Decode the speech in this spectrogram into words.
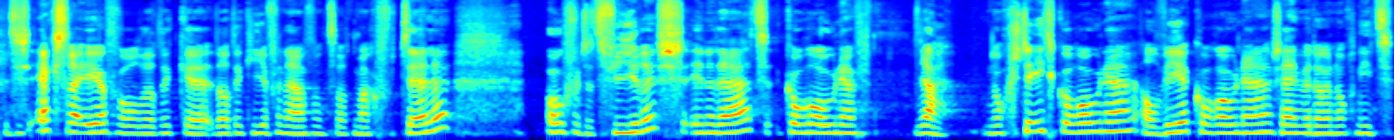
Het is extra eervol dat ik, uh, dat ik hier vanavond wat mag vertellen over het virus, inderdaad. Corona, ja, nog steeds corona, alweer corona, zijn we er nog niet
